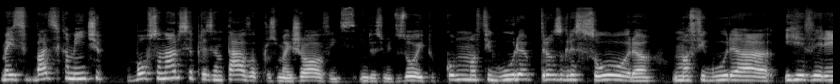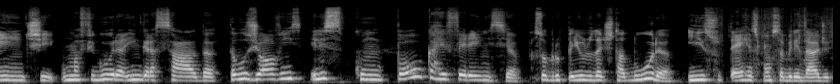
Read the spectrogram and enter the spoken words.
Mas basicamente Bolsonaro se apresentava para os mais jovens, em 2018, como uma figura transgressora, uma figura irreverente, uma figura engraçada. Então, os jovens, eles, com pouca referência sobre o período da ditadura, e isso é responsabilidade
